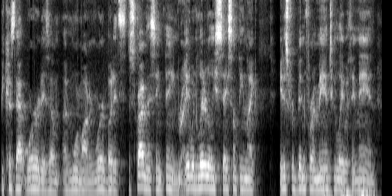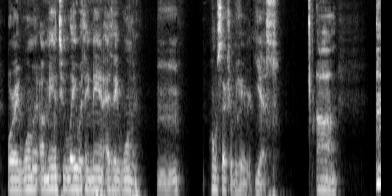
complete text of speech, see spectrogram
because that word is a, a more modern word, but it's describing the same thing. Right. It would literally say something like, "It is forbidden for a man to lay with a man." or a woman a man to lay with a man as a woman Mm-hmm. homosexual behavior Yes. um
